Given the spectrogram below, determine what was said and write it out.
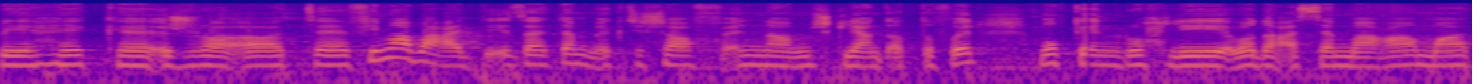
بهيك إجراءات. آه، فيما بعد إذا تم اكتشاف لنا مشكلة عند الطفل ممكن نروح لوضع السماعة ما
